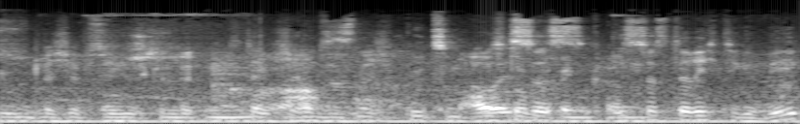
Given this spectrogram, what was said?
Jugendliche psychisch gelitten und haben es nicht gut zum Ausdruck ist das, bringen können. ist das der richtige Weg?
